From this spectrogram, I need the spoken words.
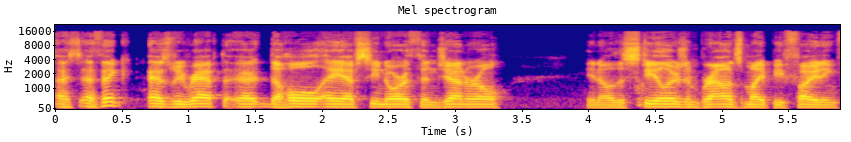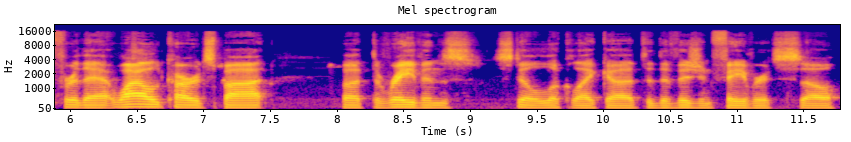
I, I think as we wrap the, uh, the whole AFC North in general, you know, the Steelers and Browns might be fighting for that wild card spot, but the Ravens still look like uh, the division favorites. So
